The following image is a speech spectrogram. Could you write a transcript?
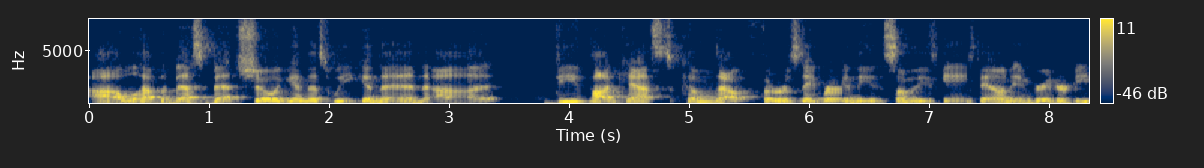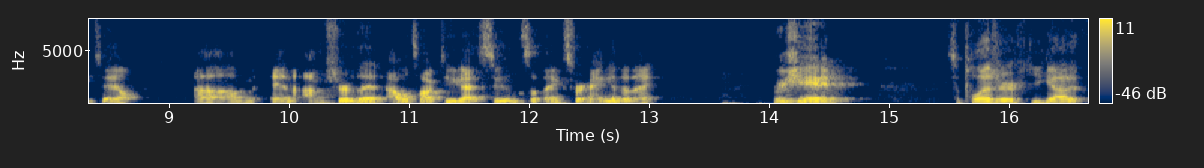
Uh, we'll have the best bets show again this week. And then uh, D podcast comes out Thursday, breaking the, some of these games down in greater detail. Um, and I'm sure that I will talk to you guys soon. So thanks for hanging tonight. Appreciate it. It's a pleasure. You got it.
